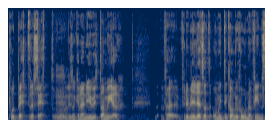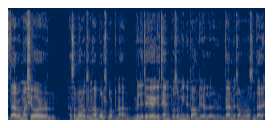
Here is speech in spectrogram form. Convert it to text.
på ett bättre sätt och liksom kunna njuta mer. För, för det blir lätt så att om inte konditionen finns där och man kör alltså någon av de här bollsporterna med lite högre tempo som innebandy eller badminton och sånt där.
